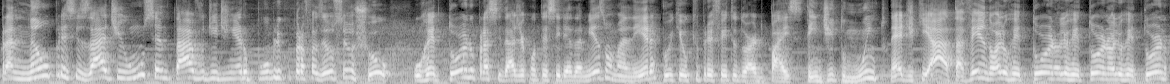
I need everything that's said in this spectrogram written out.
para não precisar de um centavo de dinheiro público para fazer o seu show. O retorno para a cidade aconteceria da mesma maneira, porque o que o prefeito Eduardo Paes tem dito muito, né, de que ah, tá vendo, olha o retorno, olha o retorno, olha o retorno.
